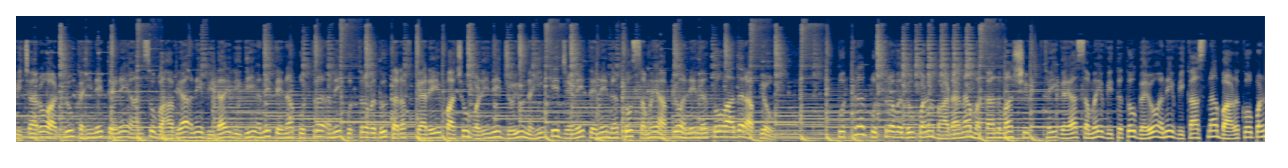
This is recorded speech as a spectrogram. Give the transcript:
વિચારો આટલું કહીને તેણે આંસુ વહાવ્યા અને વિદાય લીધી અને તેના પુત્ર અને પુત્રવધુ તરફ ક્યારેય પાછું વળીને જોયું નહીં કે જેણે તેને ન તો સમય આપ્યો અને ન તો આદર આપ્યો. પુત્ર પુત્રવધુ પણ ભાડાના મકાનમાં શિફ્ટ થઈ ગયા સમય વીતતો ગયો અને વિકાસના બાળકો પણ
